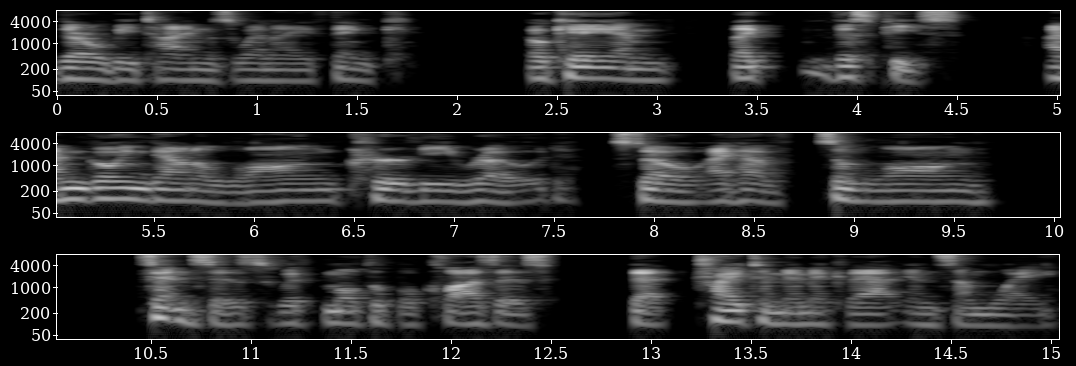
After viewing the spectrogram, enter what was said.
there will be times when I think, okay, I'm like this piece. I'm going down a long, curvy road, so I have some long sentences with multiple clauses that try to mimic that in some way.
